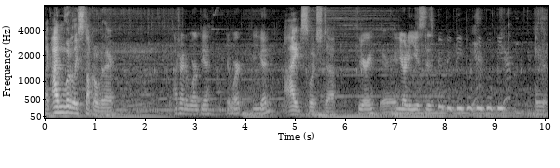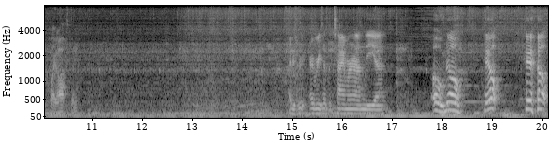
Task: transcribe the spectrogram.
Like, I'm literally stuck over there. I'll try to warp you. Did it work? Are you good? I switched to Fury? Fury. And you already used this beep beep beep boop beep boop beep. use it quite often. I just re I reset the timer on the. Uh... Oh no! Help! Help!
